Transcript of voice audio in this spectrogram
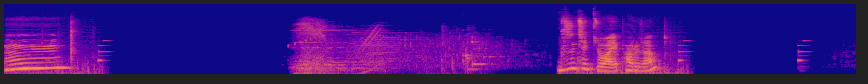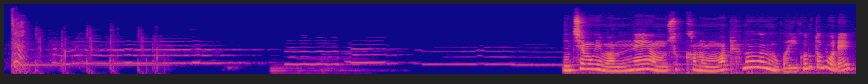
음. 무슨 책 좋아해, 파루잔? 인체목이 많네. 엄숙한 엄마, 편안한 호가. 이건 또 뭐래?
